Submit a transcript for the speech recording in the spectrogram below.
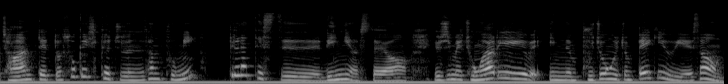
저한테 또 소개시켜 준 상품이 필라테스 링이었어요. 요즘에 종아리에 있는 부종을 좀 빼기 위해서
